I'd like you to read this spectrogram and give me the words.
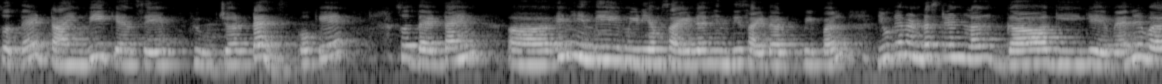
so that time we can say future tense. Okay? So that time uh, in hindi medium side and hindi sider people you can understand like ga gi ge. Whenever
